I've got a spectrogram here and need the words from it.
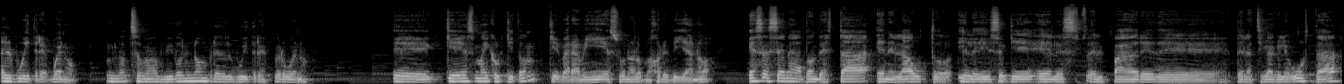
el buitre, bueno, no se me olvidó el nombre del buitre, pero bueno eh, que es Michael Keaton, que para mí es uno de los mejores villanos. Esa escena donde está en el auto y le dice que él es el padre de, la chica que le gusta,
